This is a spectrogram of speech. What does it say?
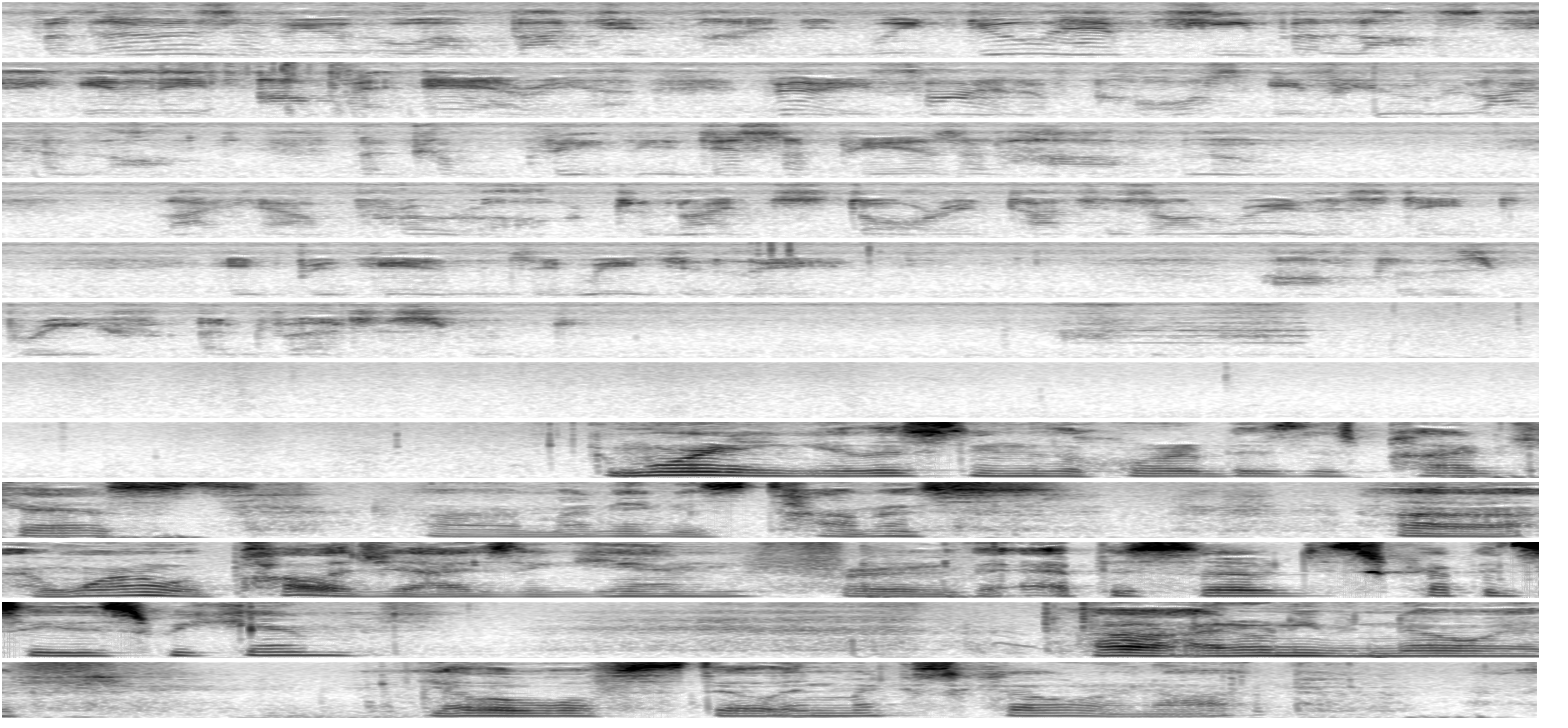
For those of you who are budget-minded, we do have cheaper lots in the upper area. Very fine, of course, if you like a lot that completely disappears at half moon. Like our prologue, tonight's story touches on real estate. It begins immediately after this brief advertisement. Good morning. You're listening to the Horror Business Podcast. Uh, my name is Thomas. Uh, I want to apologize again for the episode discrepancy this weekend. Uh, I don't even know if Yellow Wolf's still in Mexico or not.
